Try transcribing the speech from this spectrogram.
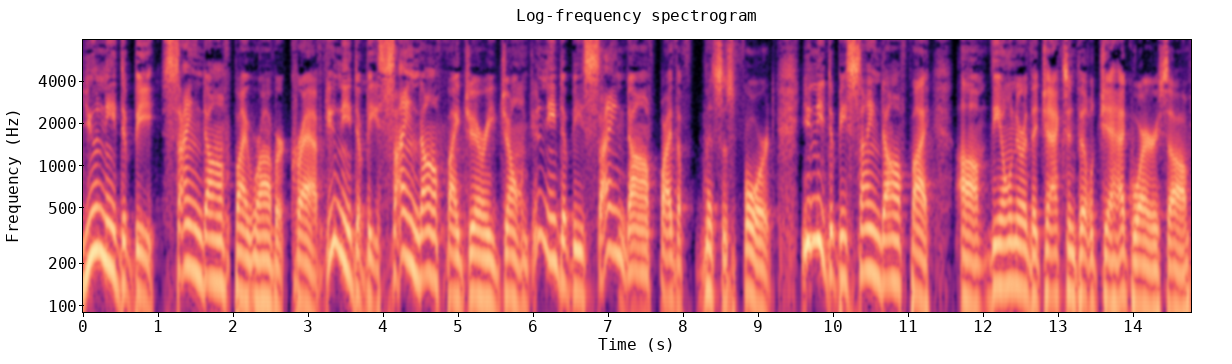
You need to be signed off by Robert Kraft. You need to be signed off by Jerry Jones. You need to be signed off by the Mrs. Ford. You need to be signed off by um, the owner of the Jacksonville Jaguars, um,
